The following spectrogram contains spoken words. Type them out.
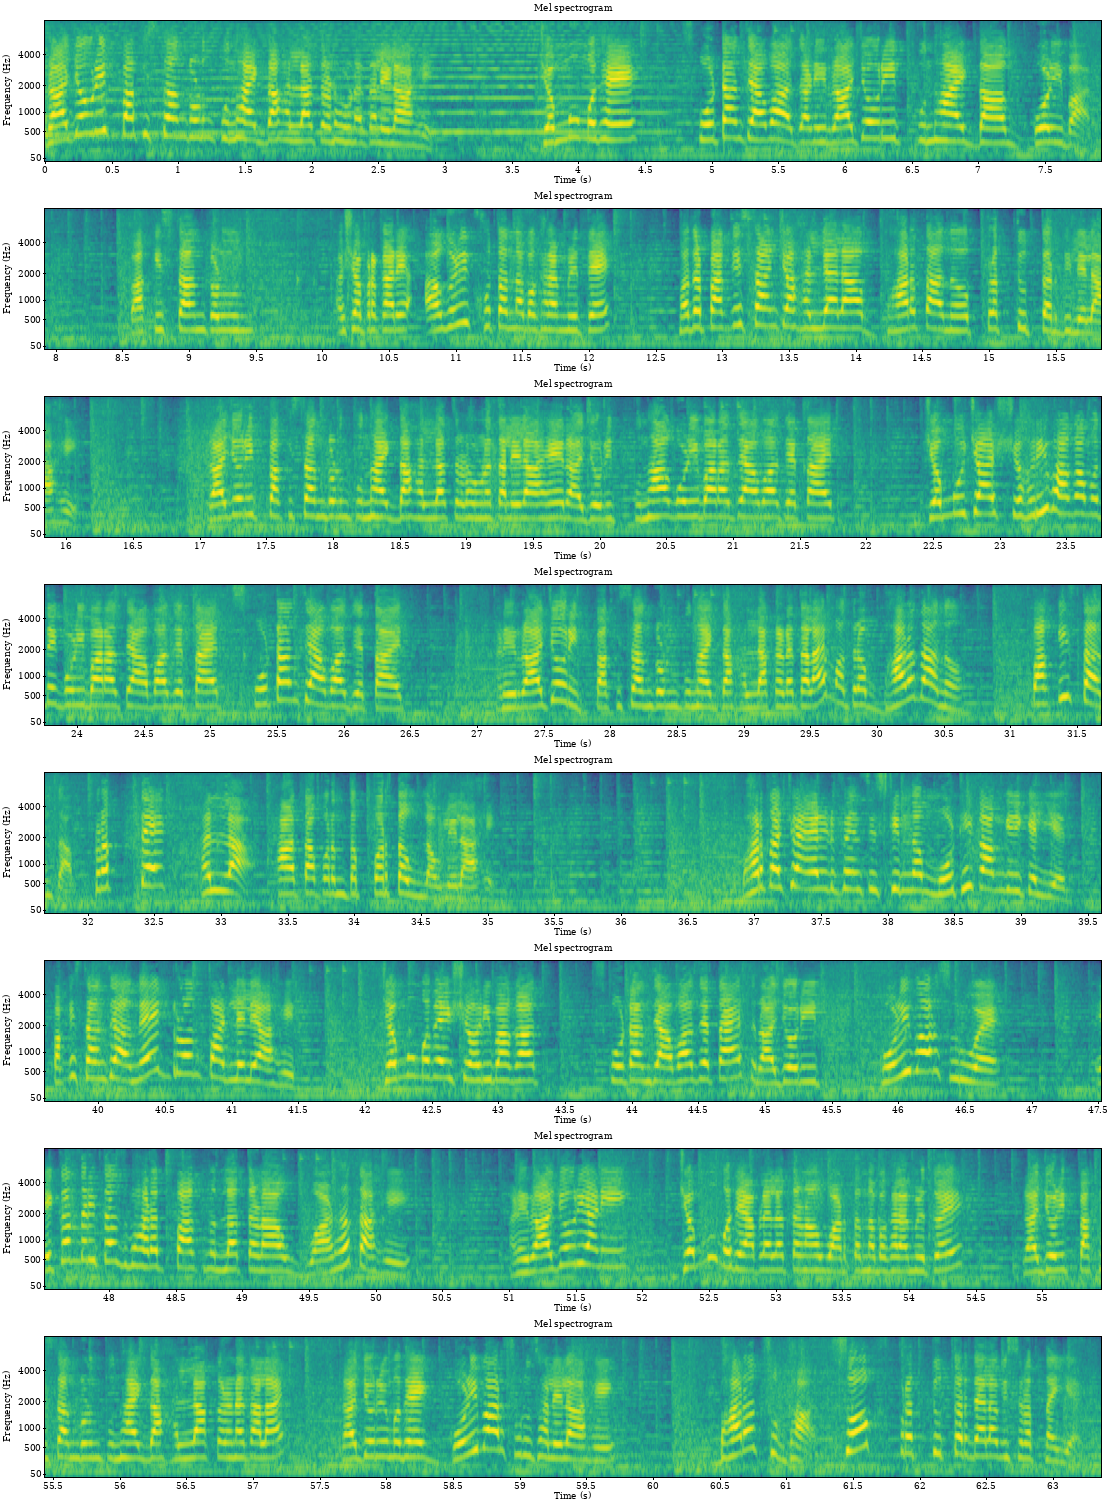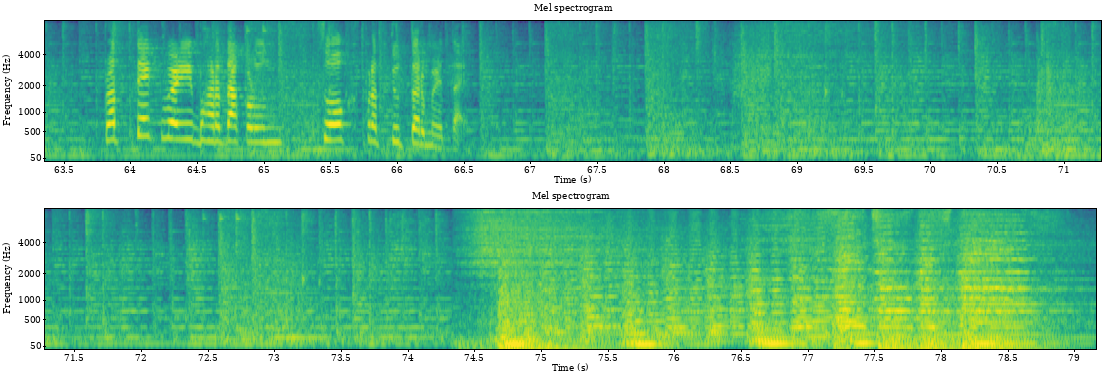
राजौरीत पाकिस्तानकडून पुन्हा एकदा हल्ला चढवण्यात आलेला आहे. जम्मूमध्ये स्फोटांचे आवाज आणि राजौरीत पुन्हा एकदा गोळीबार. पाकिस्तानकडून अशा प्रकारे आगळीक होताना बघायला मिळते. मात्र पाकिस्तानच्या हल्ल्याला भारतानं प्रत्युत्तर दिलेलं आहे. राजौरीत पाकिस्तानकडून पुन्हा एकदा हल्ला चढवण्यात आलेला आहे. राजौरीत पुन्हा गोळीबाराचे आवाज येत आहेत. जम्मूच्या शहरी भागामध्ये गोळीबाराचे आवाज येत आहेत. स्फोटांचे आवाज येत आहेत. आणि राजौरीत पाकिस्तानकडून पुन्हा एकदा हल्ला करण्यात आलाय. मात्र भारतानं पाकिस्तानचा प्रत्येक हल्ला हा आतापर्यंत परतवून लावलेला आहे. भारताच्या एअर डिफेन्स सिस्टीमनं मोठी कामगिरी केली आहे. पाकिस्तानचे अनेक ड्रोन पाडलेले आहेत. जम्मूमध्ये शहरी भागात स्फोटांचे आवाज येत आहेत. राजौरीत गोळीबार सुरू आहे. एकंदरीतच भारत पाकमधला तणाव वाढत आहे. आणि राजौरी आणि जम्मूमध्ये आपल्याला तणाव वाढताना बघायला मिळतोय. राजौरीत पाकिस्तानकडून पुन्हा एकदा हल्ला करण्यात आलाय. राजौरीमध्ये गोळीबार सुरू झालेला आहे. भारत सुद्धा चोख प्रत्युत्तर द्यायला विसरत नाहीये. प्रत्येक वेळी भारताकडून चोख प्रत्युत्तर मिळत आहे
